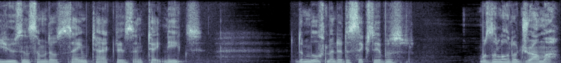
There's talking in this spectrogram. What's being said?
using some of those same tactics and techniques, the movement of the 60s was was a lot of drama.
